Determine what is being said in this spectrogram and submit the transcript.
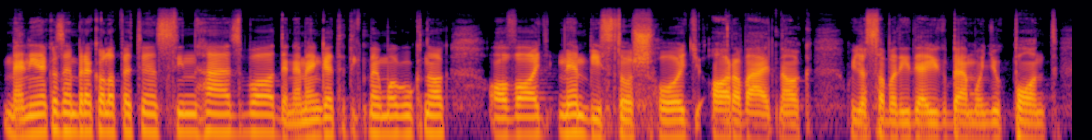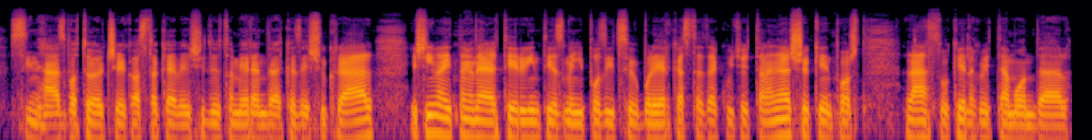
mennének az emberek alapvetően színházba, de nem engedhetik meg maguknak, avagy nem biztos, hogy arra vágynak, hogy a szabad idejükben mondjuk pont színházba töltsék azt a kevés időt, ami rendelkezésükre áll. És nyilván itt nagyon eltérő intézményi pozíciókból érkeztetek, úgyhogy talán elsőként most László kérlek, hogy te mondd el,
